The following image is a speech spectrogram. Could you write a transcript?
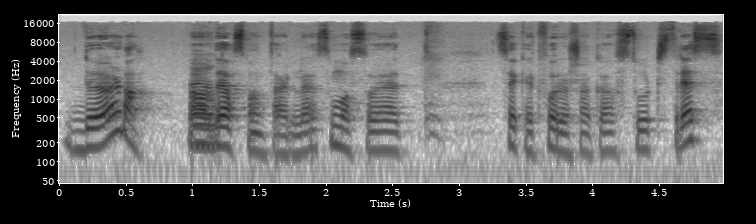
dør, da av de astmaanfallene, som også er sikkert forårsaka av stort stress,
